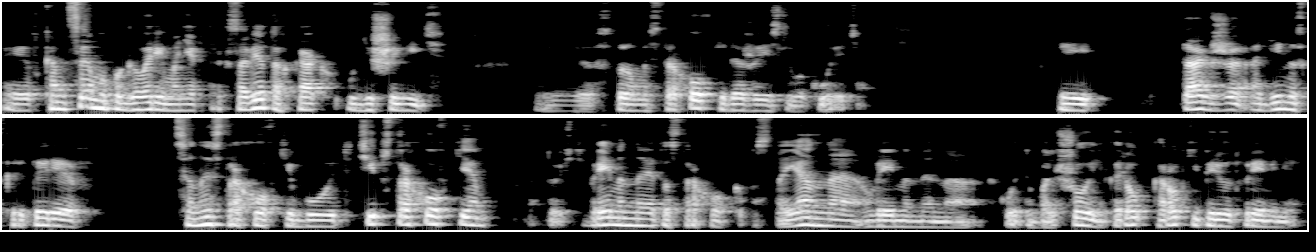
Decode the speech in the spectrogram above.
Э, в конце мы поговорим о некоторых советах, как удешевить э, стоимость страховки, даже если вы курите. И также один из критериев цены страховки будет тип страховки, то есть временная это страховка, постоянная, временная на какой-то большой или короткий период времени.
